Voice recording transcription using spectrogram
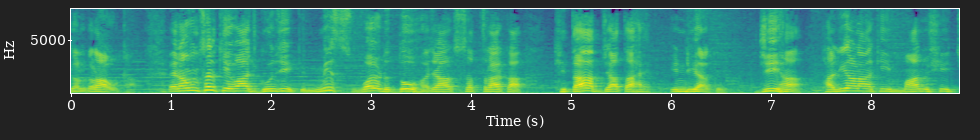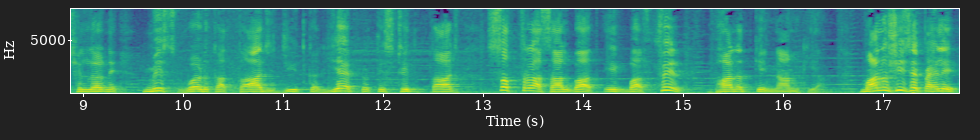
गड़गड़ा उठा। अनाउंसर की आवाज़ गूंजी कि मिस वर्ल्ड 2017 का खिताब जाता है इंडिया को। जी हाँ हरियाणा की मानुषी छिल्लर ने मिस वर्ल्ड का ताज जीतकर यह प्रतिष्ठित ताज 17 साल बाद एक बार फिर भारत के नाम किया। मानुषी से पहले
